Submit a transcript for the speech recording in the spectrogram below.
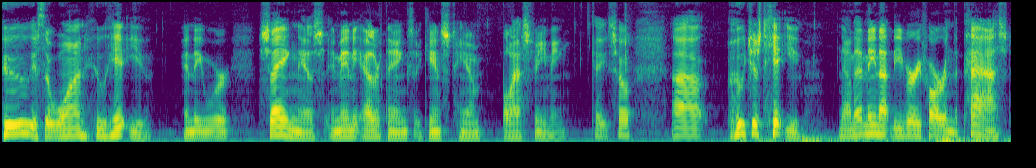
who is the one who hit you? And they were saying this and many other things against him, blaspheming. Okay, so uh, who just hit you? Now that may not be very far in the past,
